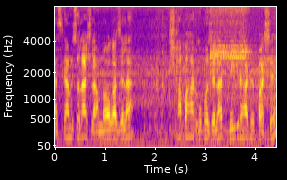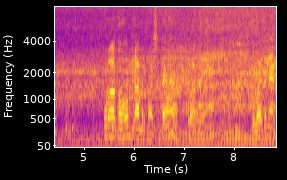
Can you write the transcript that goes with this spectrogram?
আজকে আমি চলে আসলাম নওগাঁ জেলা সাপাহার উপজেলার দিগিরহাটের পাশে পুরাদহ গ্রামের পাশে তাই না? পুরাদহ তো ভাইজান এক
